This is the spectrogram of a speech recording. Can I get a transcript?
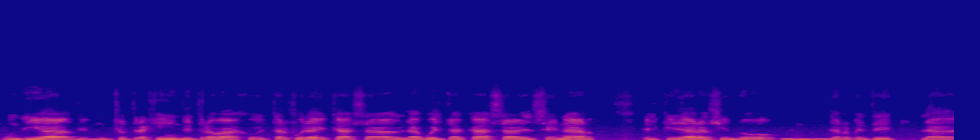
un día de mucho trajín, de trabajo, estar fuera de casa, la vuelta a casa, el cenar, el quedar haciendo de repente la,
